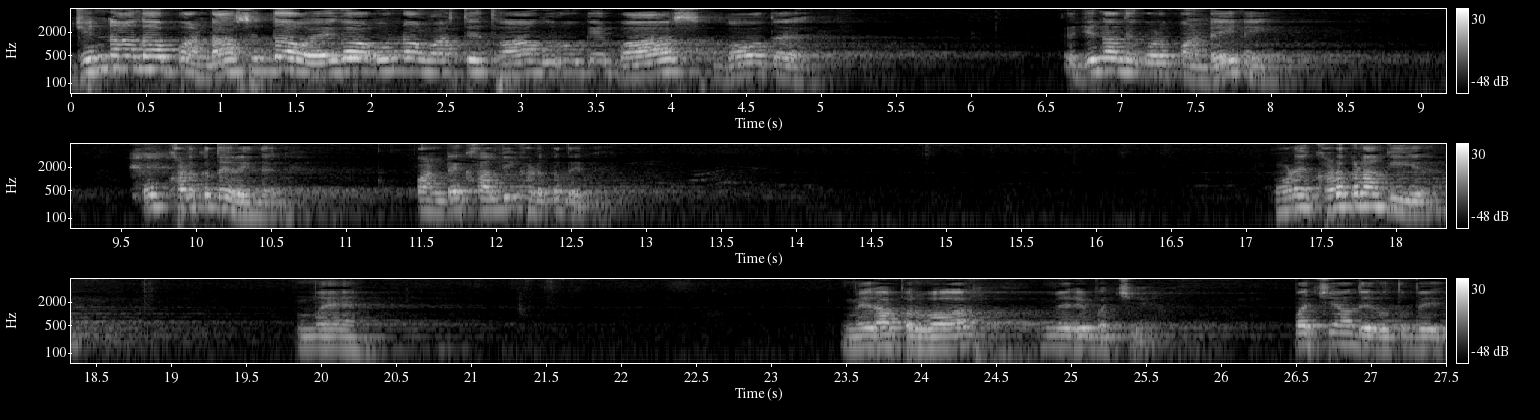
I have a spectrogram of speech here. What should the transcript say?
ਜਿਨ੍ਹਾਂ ਦਾ ਭਾਂਡਾ ਸਿੱਧਾ ਹੋਏਗਾ, ਉਹਨਾਂ ਵਾਸਤੇ ਥਾਂ ਗੁਰੂ ਕੇ ਪਾਸ ਬਹੁਤ ਹੈ। ਤੇ ਜਿਨ੍ਹਾਂ ਦੇ ਕੋਲ ਭਾਂਡੇ ਹੀ ਨਹੀਂ, ਉਹ ਖੜਕਦੇ ਰਹਿੰਦੇ ਨੇ, ਭਾਂਡੇ ਖਾਲੀ ਖੜਕਦੇ ਨੇ। ਹੁਣ ਇਹ ਖੜਕਣਾ ਕੀ ਹੈ? ਮੈਂ, ਮੇਰਾ ਪਰਿਵਾਰ, ਮੇਰੇ ਬੱਚੇ, ਬੱਚਿਆਂ ਦੇ ਰੁਤਬੇ,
